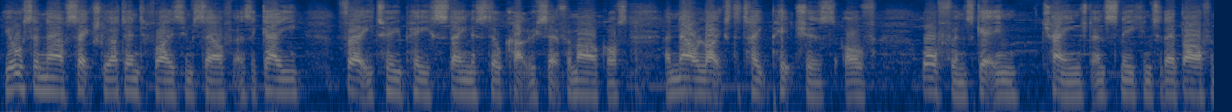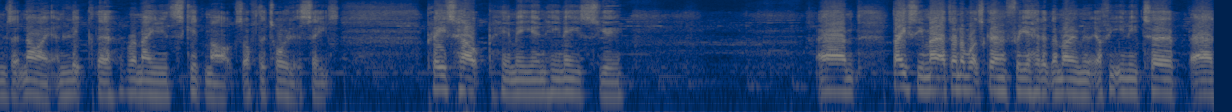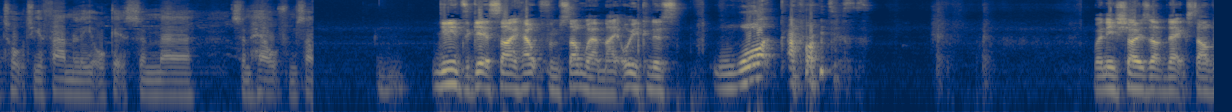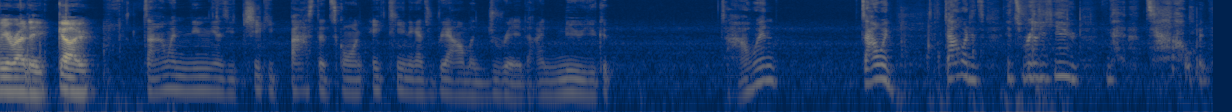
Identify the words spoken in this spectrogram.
He also now sexually identifies himself as a gay 32-piece stainless steel cutlery set from Argos and now likes to take pictures of orphans getting changed and sneak into their bathrooms at night and lick the remaining skid marks off the toilet seats. Please help him, Ian. He needs you. Um, basically, mate, I don't know what's going through your head at the moment. I think you need to uh, talk to your family or get some uh, some help from some. You need to get some help from somewhere, mate, or you can just. What? when he shows up next, I'll be ready. Go. Darwin Nunez, you cheeky bastard, scoring 18 against Real Madrid. I knew you could. Darwin? Darwin! Darwin, it's, it's really you! Darwin!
